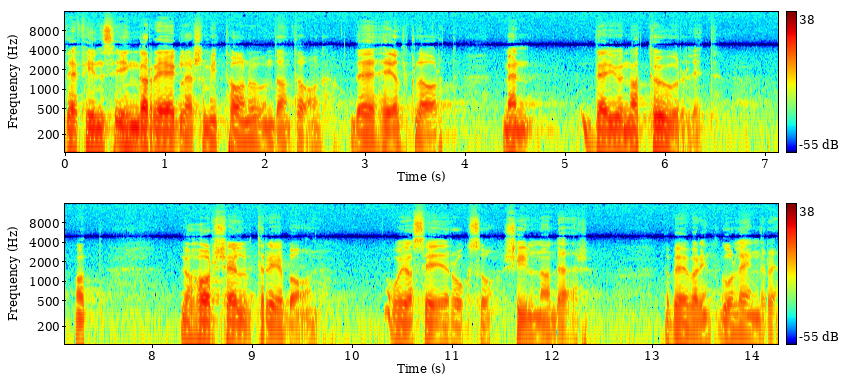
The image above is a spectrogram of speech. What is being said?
Det finns inga regler som inte har något undantag, det är helt klart. Men det är ju naturligt att jag har själv tre barn och jag ser också skillnad där. Jag behöver inte gå längre.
